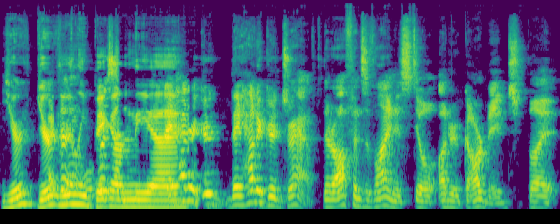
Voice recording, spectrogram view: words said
you're you're thought- really big on the Uh, they had a good they had a good draft. Their offensive line is still utter garbage, but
